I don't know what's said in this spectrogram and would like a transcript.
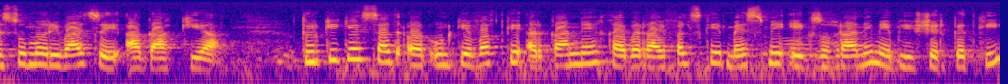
رسوم و رواج سے آگاہ کیا۔ ترکی کے صدر اور ان کے وفد کے ارکان نے خیبر رائفلز کے میس میں ایک زہرانے میں بھی شرکت کی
